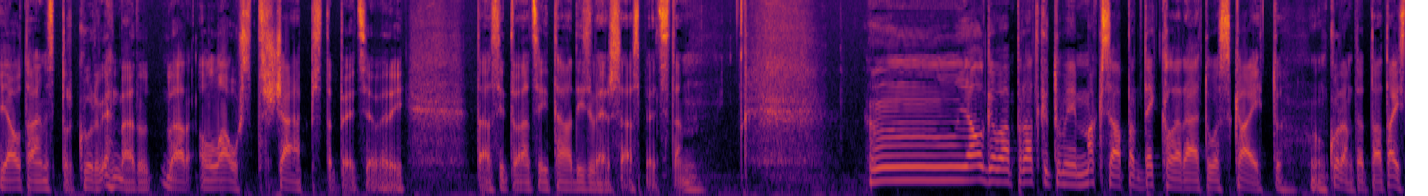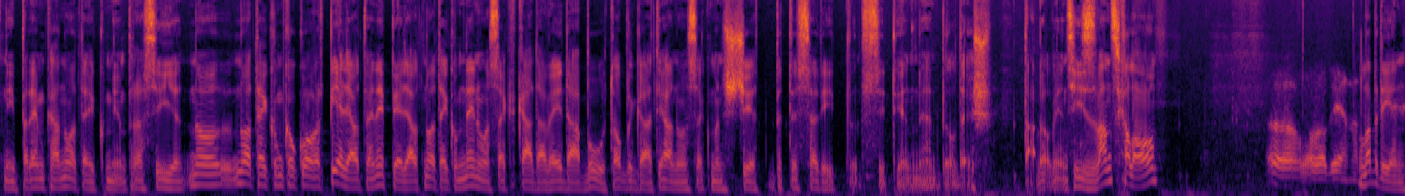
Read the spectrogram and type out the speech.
jautājums, par kuru vienmēr var laust šķēpes, tāpēc jau arī tā situācija tāda izvērsās pēc tam. Mm, Jelgavā par atkritumiem maksā par deklarēto skaitu. Un kuram tad tā taisnība par MK noteikumiem prasīja? No, noteikumi kaut ko var pieļaut vai nepieļaut. Noteikumi nenosaka, kādā veidā būtu obligāti jānosaka, man šķiet, bet es arī sitienu neatbildēšu. Tā vēl viens izzvans. Halo! Uh, labdien! Labdien.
